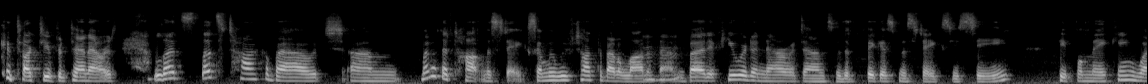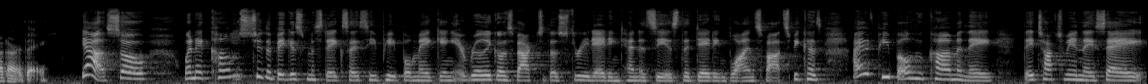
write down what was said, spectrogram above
could talk to you for 10 hours. Let's let's talk about um, what are the top mistakes? I mean, we've talked about a lot mm-hmm. of them, mm-hmm. but if you were to narrow it down to the biggest mistakes you see people making, what are they? Yeah. So when it comes to the biggest mistakes I see people making, it really goes back to those three dating tendencies, the dating blind spots. Because I have people who come and they they talk to me and they say,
